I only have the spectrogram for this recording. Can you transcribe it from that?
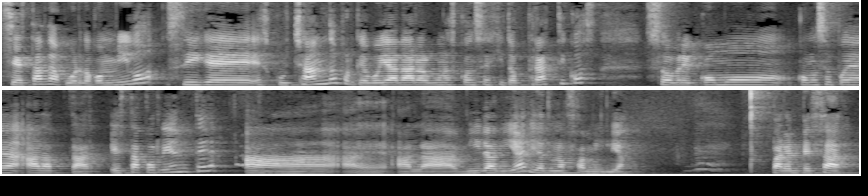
Si estás de acuerdo conmigo, sigue escuchando porque voy a dar algunos consejitos prácticos sobre cómo, se puede adaptar esta corriente a, la vida diaria de una familia. Para empezar,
